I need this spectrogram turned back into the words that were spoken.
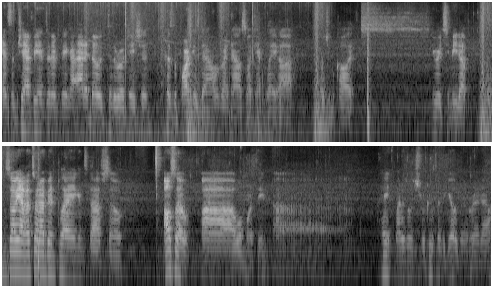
and some champions and everything. I added those to the rotation because the park is down right now, so I can't play. Uh, what you call it, UHC meetup. So yeah, that's what I've been playing and stuff. So also, uh, one more thing. Uh, hey, might as well just recruit for the guild right now.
